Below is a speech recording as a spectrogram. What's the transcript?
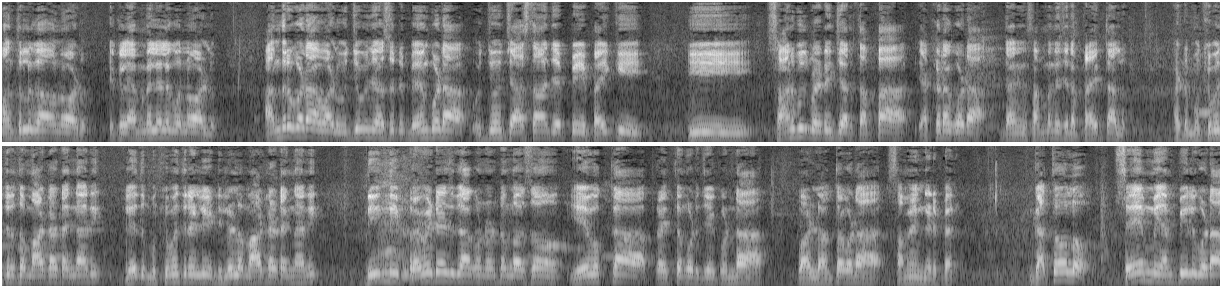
మంత్రులుగా ఉన్నవాడు ఇక్కడ ఎమ్మెల్యేలుగా ఉన్నవాళ్ళు అందరూ కూడా వాళ్ళు ఉద్యమం చేస్తుంటే మేము కూడా ఉద్యమం చేస్తామని చెప్పి పైకి ఈ సానుభూతి ప్రకటించారు తప్ప ఎక్కడ కూడా దానికి సంబంధించిన ప్రయత్నాలు. అటు ముఖ్యమంత్రితో మాట్లాడటం కానీ లేదు ముఖ్యమంత్రి వెళ్ళి ఢిల్లీలో మాట్లాడటం కానీ దీన్ని ప్రైవేటైజ్ కాకుండా ఉండటం కోసం ఏ ఒక్క ప్రయత్నం కూడా చేయకుండా వాళ్ళు అంతా కూడా సమయం గడిపారు. గతంలో సేమ్ ఎంపీలు కూడా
